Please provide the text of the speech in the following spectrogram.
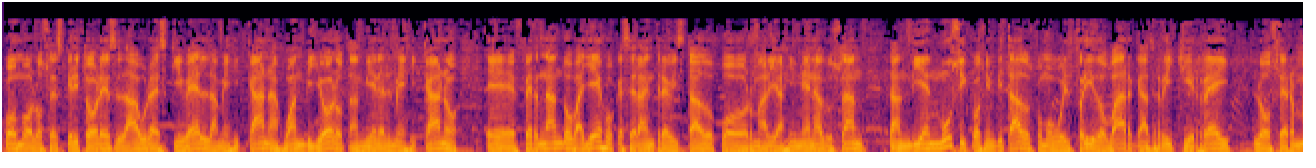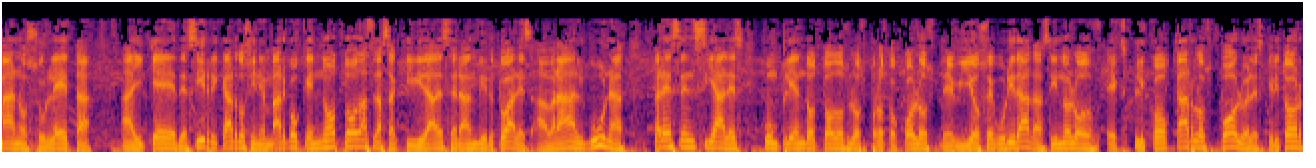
como los escritores Laura Esquivel, la mexicana, Juan Villoro, también el mexicano, eh, Fernando Vallejo, que será entrevistado por María Jimena Duzán, también músicos invitados como Wilfrido Vargas, Richie Rey, los hermanos Zuleta. Hay que decir, Ricardo, sin embargo, que no todas las actividades serán virtuales. Habrá algunas presenciales cumpliendo todos los protocolos de bioseguridad. Así nos lo explicó Carlos Polo, el escritor,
